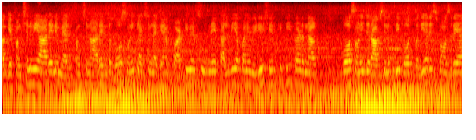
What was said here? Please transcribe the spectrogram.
ਅੱਗੇ ਫੰਕਸ਼ਨ ਵੀ ਆ ਰਹੇ ਨੇ ਮੈਰਿਜ ਫੰਕਸ਼ਨ ਆ ਰਹੇ ਨੇ, ਤੇ ਬਹੁਤ ਸੋਹਣੀ ਕਲੈਕਸ਼ਨ ਲੈ ਕੇ ਆਏ ਪਾਰਟੀ ਵੇਅਰ ਸੂਟ ਨੇ ਕੱਲ ਵੀ ਆਪਾਂ ਨੇ ਵੀਡੀਓ ਸ਼ੇਅਰ ਕੀਤੀ ਤੁਹਾਡੇ ਨਾਲ। ਬਹੁਤ ਸੋਹਣੀ ਜਰਾਬ ਸਿਲਕ ਦੀ, ਬਹੁਤ ਵਧੀਆ ਰਿਸਪੌਂਸ ਰਿਹਾ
